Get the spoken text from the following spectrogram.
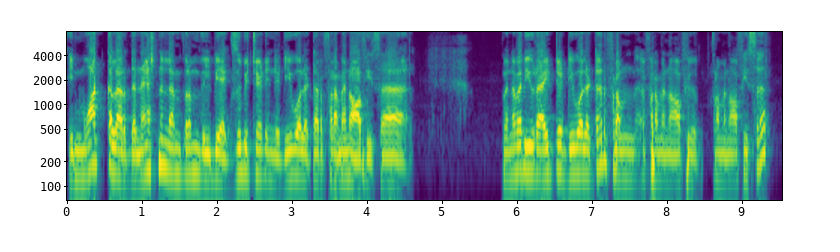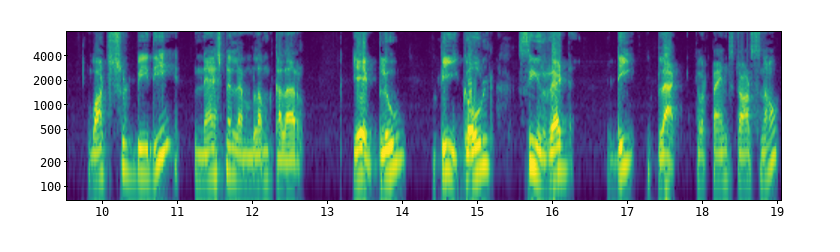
In what color the national emblem will be exhibited in a DO letter from an officer? Whenever you write a DO letter from, from, an, office from an officer, what should be the national emblem color? A. Blue. B. Gold. C. Red. D. Black. Your time starts now.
